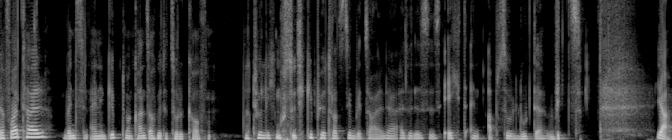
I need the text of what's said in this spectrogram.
Der Vorteil, wenn es den einen gibt, man kann es auch wieder zurückkaufen. natürlich musst du die Gebühr trotzdem bezahlen. Ja. Also das ist echt ein absoluter Witz. Ja,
